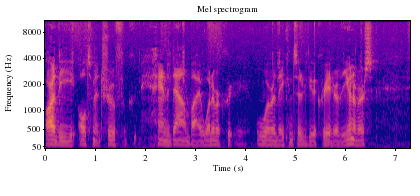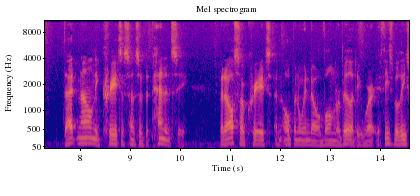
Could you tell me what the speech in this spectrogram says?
are the ultimate truth handed down by whatever whoever they consider to be the creator of the universe, that not only creates a sense of dependency, but it also creates an open window of vulnerability where if these beliefs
